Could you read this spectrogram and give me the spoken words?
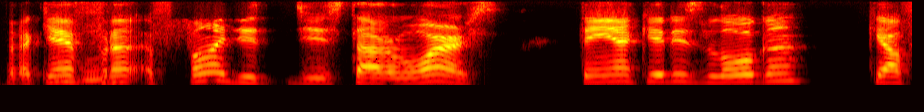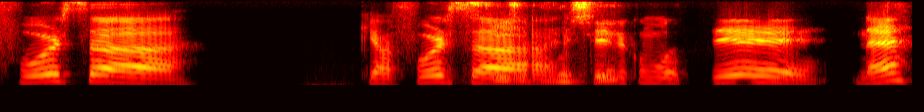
Para quem é uhum. fã de, de Star Wars, tem aquele slogan que a força. Que a força esteja com você, com você né?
